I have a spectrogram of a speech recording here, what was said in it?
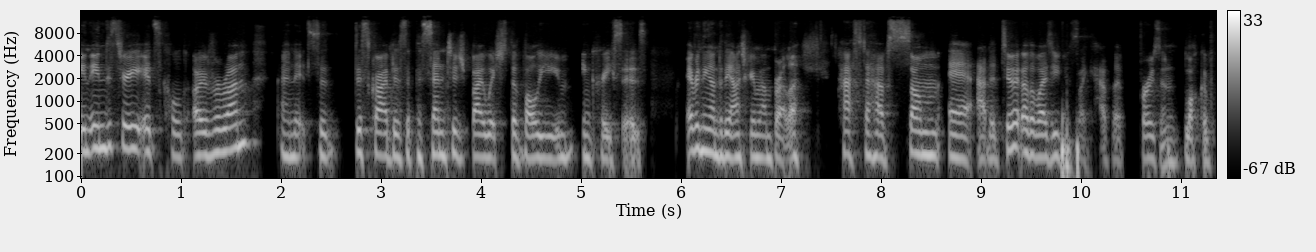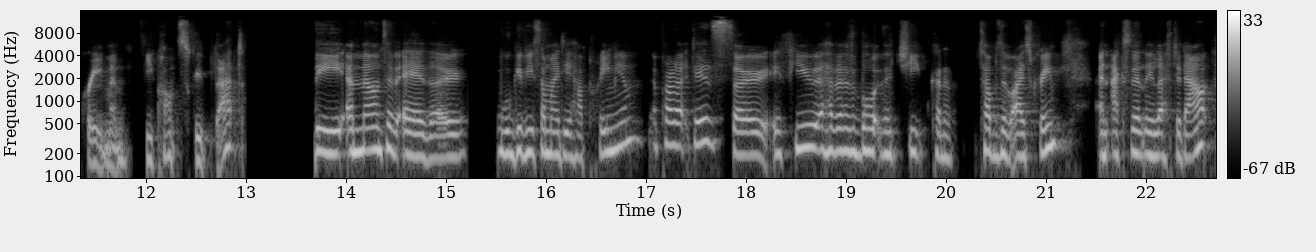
In industry, it's called overrun, and it's a, described as a percentage by which the volume increases. Everything under the ice cream umbrella has to have some air added to it. Otherwise, you just like have a frozen block of cream and you can't scoop that. The amount of air, though, will give you some idea how premium a product is. So if you have ever bought the cheap kind of tubs of ice cream and accidentally left it out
